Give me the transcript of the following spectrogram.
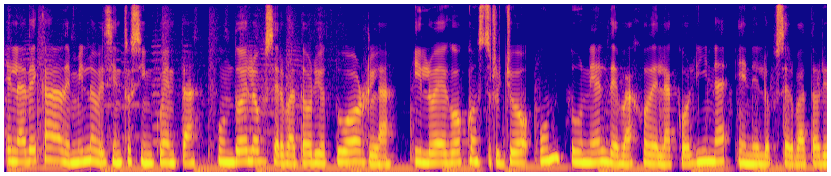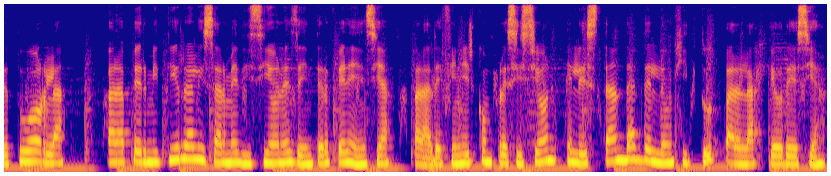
En la década de 1950 fundó el observatorio Tuorla y luego construyó un túnel debajo de la colina en el observatorio Tuorla para permitir realizar mediciones de interferencia para definir con precisión el estándar de longitud para la geodesia.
